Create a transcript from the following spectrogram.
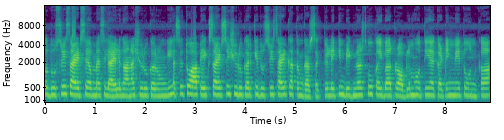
तो दूसरी साइड से अब मैं सिलाई लगाना शुरू करूँगी। ऐसे तो आप एक साइड से शुरू करके दूसरी साइड ख़त्म कर सकते हो, लेकिन बिगनर्स को कई बार प्रॉब्लम होती है कटिंग में तो उनका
